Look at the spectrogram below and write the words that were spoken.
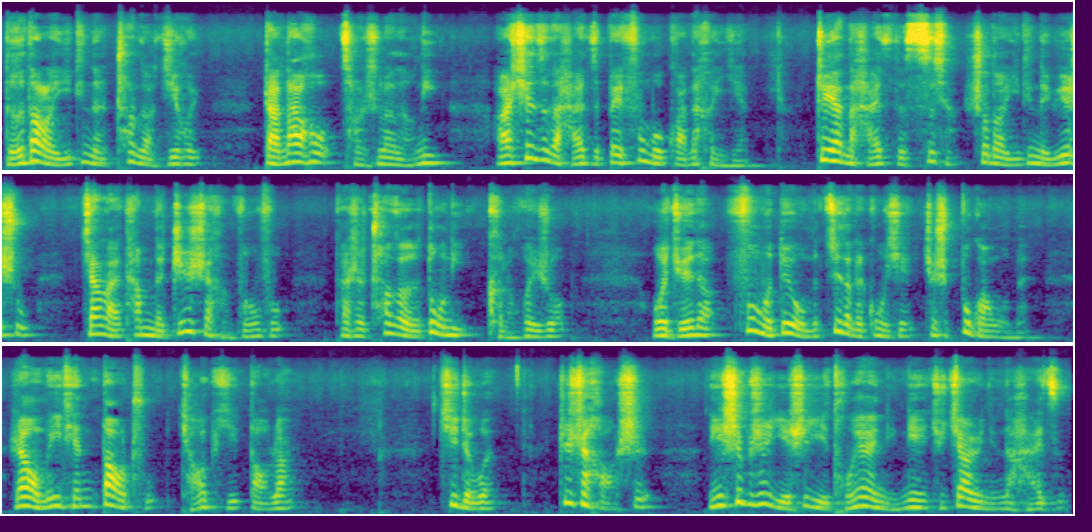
得到了一定的创造机会。长大后产生了能力，而现在的孩子被父母管得很严，这样的孩子的思想受到一定的约束，将来他们的知识很丰富，但是创造的动力可能会弱。我觉得父母对我们最大的贡献就是不管我们，让我们一天到处调皮捣乱。记者问：“这是好事？”您是不是也是以同样的理念去教育您的孩子？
